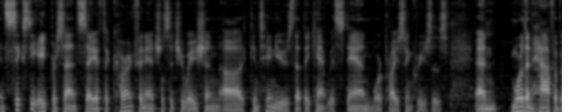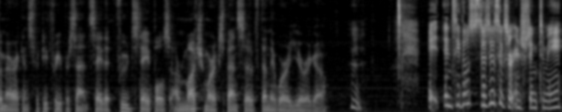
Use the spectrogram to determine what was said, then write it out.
And 68% say if the current financial situation uh, continues, that they can't withstand more price increases. And more than half of Americans, 53%, say that food staples are much more expensive than they were a year ago. Hmm. And see, those statistics are interesting to me.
